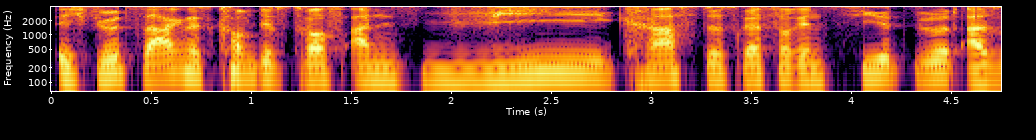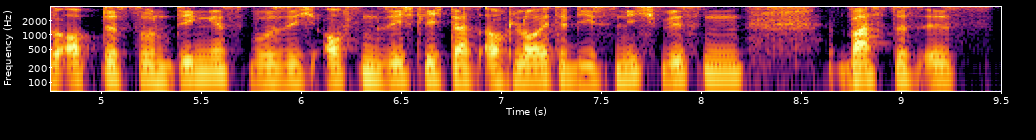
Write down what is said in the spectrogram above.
ich würde sagen, es kommt jetzt drauf an, wie krass das referenziert wird. Also ob das so ein Ding ist, wo sich offensichtlich, dass auch Leute, die es nicht wissen, was das ist,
